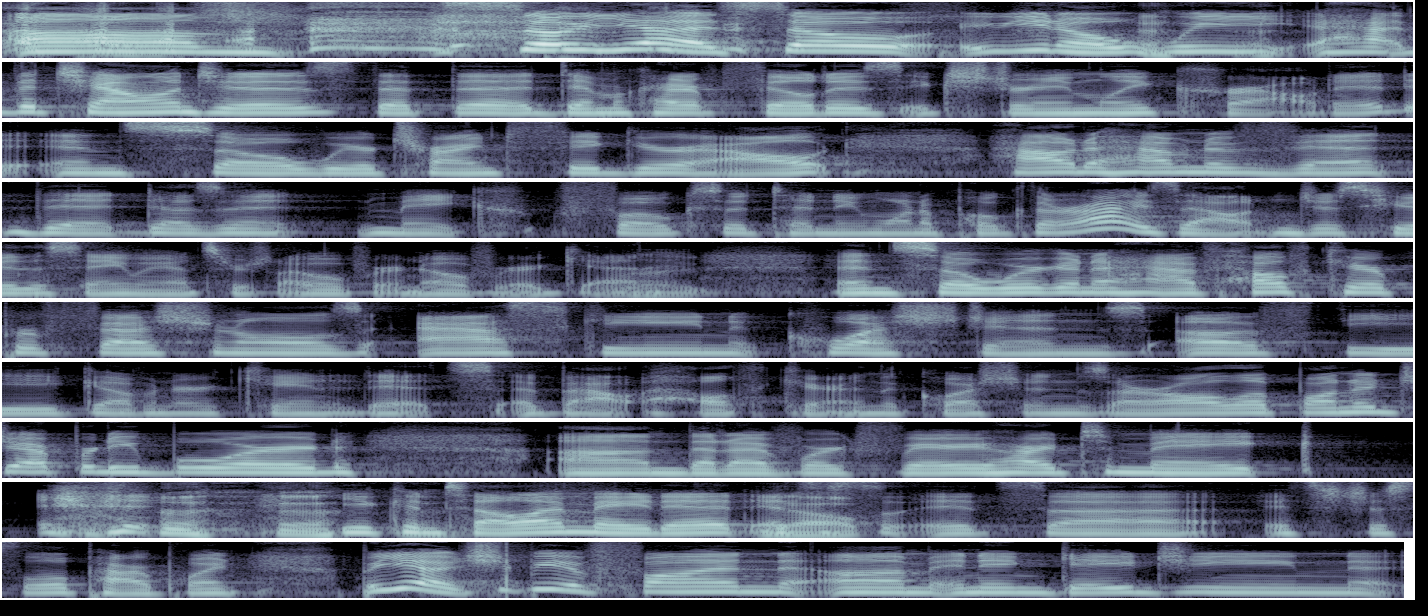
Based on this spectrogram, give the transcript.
um, so yeah, so you know, we had the challenge is that the Democratic field is extremely crowded, and so we're trying to figure out how to have an event that doesn't make folks attending want to poke their eyes out and just hear the same answers over and over again. Right. And so we're going to have healthcare professionals asking questions of the governor candidates about healthcare. And the questions are all up on a Jeopardy board um, that I've worked very hard to make. you can tell I made it. It's Yep. it's uh it's just a little PowerPoint. But yeah, it should be a fun um, and engaging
